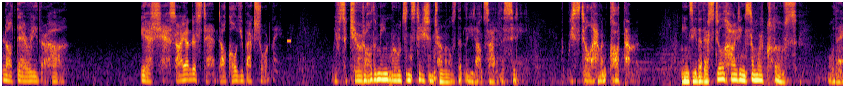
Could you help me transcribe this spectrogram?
Not there either, huh? Yes, yes, I understand. I'll call you back shortly. We've secured all the main roads and station terminals that lead outside of the city. But we still haven't caught them. Means either they're still hiding somewhere close, or they...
